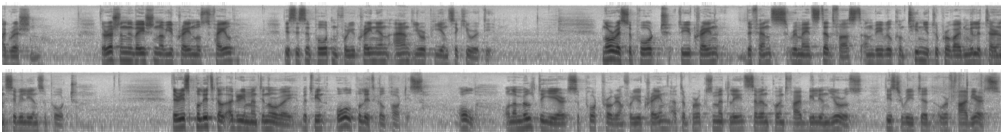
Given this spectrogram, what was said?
aggression. The Russian invasion of Ukraine must fail. This is important for Ukrainian and European security. Norway's support to Ukraine defense remains steadfast, and we will continue to provide military and civilian support. There is political agreement in Norway between all political parties, all, on a multi-year support program for Ukraine at approximately 7.5 billion euros distributed over five years.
